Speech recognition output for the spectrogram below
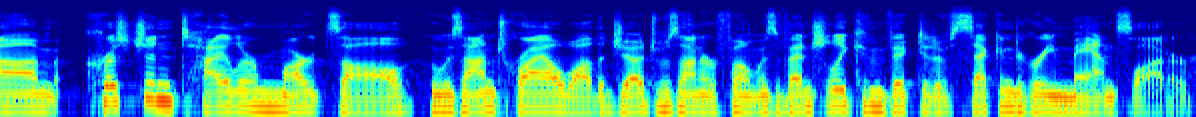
Um, Christian Tyler Martzall, who was on trial while the judge was on her phone, was eventually convicted of second degree manslaughter.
